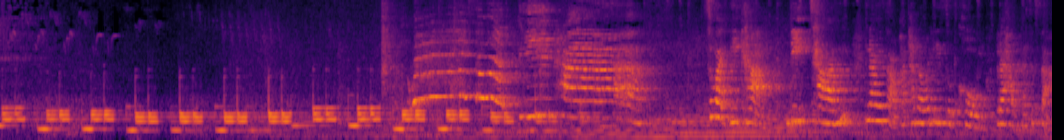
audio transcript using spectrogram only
สวัสดีค่ะ สวัสดีค่ะ ดิฉัน นางสาวพัทรวดีสุขคง รหัสนักศึกษา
